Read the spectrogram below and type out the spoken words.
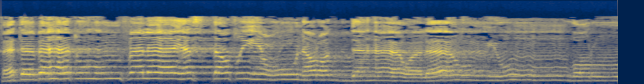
فتبهتهم فلا يستطيعون ردها ولا هم ينظرون.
